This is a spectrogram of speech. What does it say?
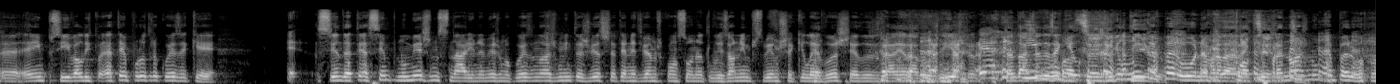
É, é impossível, e até por outra coisa que é, é, Sendo até sempre no mesmo cenário, na mesma coisa, nós muitas vezes até nem tivemos com som na televisão, nem percebemos se aquilo é de hoje, se é de, já é de há dois dias. Portanto, às vezes aquilo, aquilo nunca parou, na verdade. Pode Aquilo ser para nós nunca parou.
